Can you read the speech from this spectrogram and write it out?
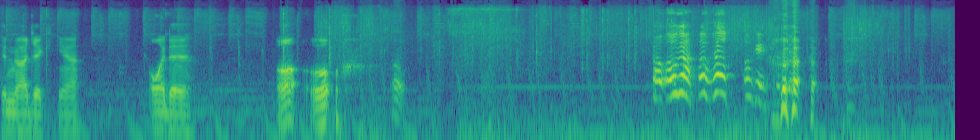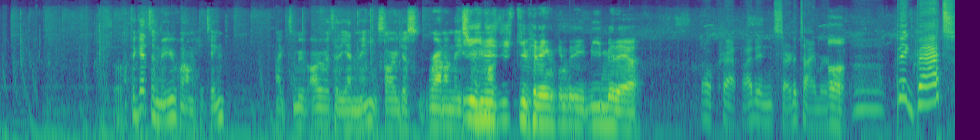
did magic, yeah. All I did. Oh, oh. Oh. Oh, oh god. Oh, help. Okay. okay. I forget to move when I'm hitting. Like to move over to the enemy, so I just randomly You swing my... just, just keep hitting in the, the midair. oh crap, I didn't start a timer. Oh, Big bat!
